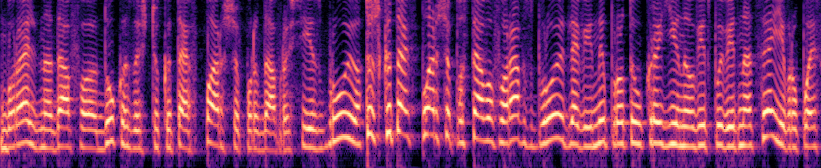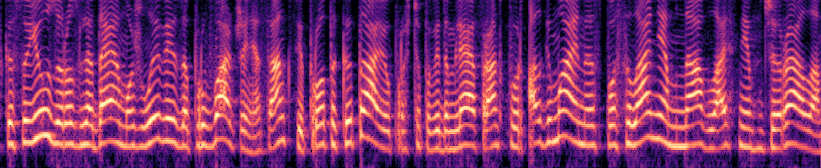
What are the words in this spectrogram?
Борель надав докази, що Китай вперше передав Росії зброю. Тож Китай вперше поставив РФ зброю для війни проти України. У відповідь на це Європейський Союз розглядає можливість запровадження санкцій проти Китаю. Про що повідомляє Франкфурт Allgemeine з посиланням на власні джерела.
